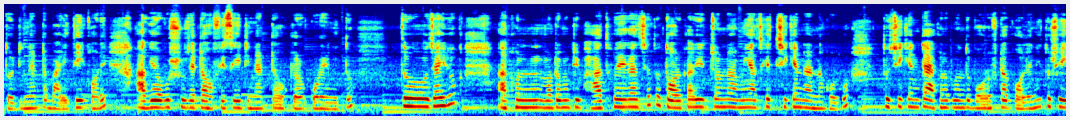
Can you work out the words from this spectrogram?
তো ডিনারটা বাড়িতেই করে। আগে অবশ্য যেটা অফিসেই ডিনারটা ওকে করে নিত। তো যাই হোক, এখন মোটামুটি ভাত হয়ে গেছে। তো তরকারির জন্য আমি আজকে চিকেন রান্না করব। তো চিকেনটা এখনও পর্যন্ত বরফটা গলেনি। তো সেই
